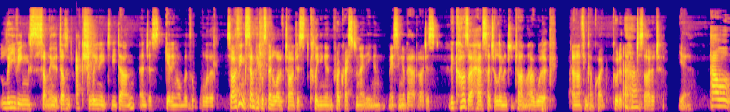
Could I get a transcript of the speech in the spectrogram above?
leaving something that doesn't actually need to be done and just getting on with the work. So I think some people spend a lot of time just cleaning and procrastinating and messing about, but I just, because I have such a limited time, I work and I think I'm quite good at that. Uh-huh. I've decided. Yeah. How,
